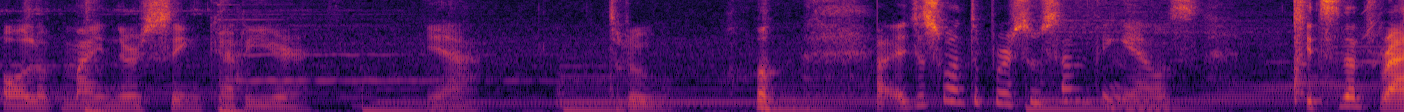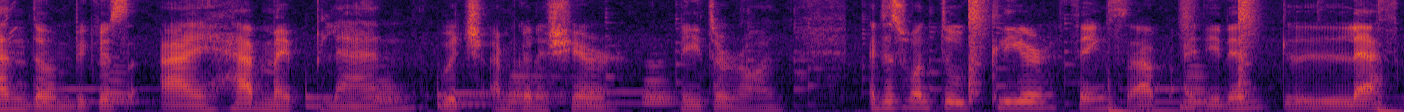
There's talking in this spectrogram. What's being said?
all of my nursing career. Yeah, true. I just want to pursue something else. It's not random because I have my plan, which I'm gonna share later on. I just want to clear things up. I didn't left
